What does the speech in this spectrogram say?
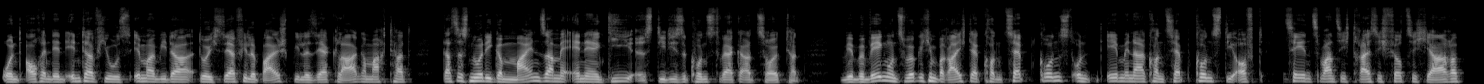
und auch in den Interviews immer wieder durch sehr viele Beispiele sehr klar gemacht hat, dass es nur die gemeinsame Energie ist, die diese Kunstwerke erzeugt hat. Wir bewegen uns wirklich im Bereich der Konzeptkunst und eben in einer Konzeptkunst, die oft 10, 20, 30, 40 Jahre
